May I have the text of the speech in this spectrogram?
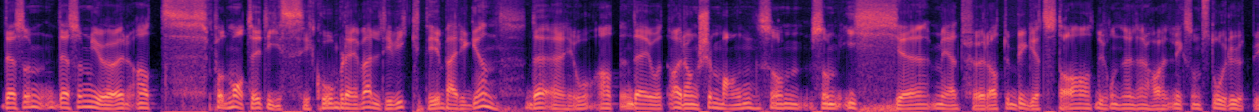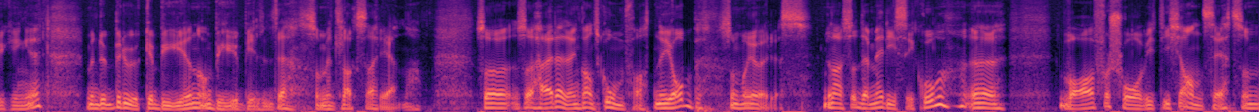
det som, det som, gjør at på en måte risiko ble veldig viktig i Bergen, det er jo at det er jo et arrangement som, som ikke medfører at du bygger et stadion eller har liksom store utbygginger, men du bruker byen og bybildet som en slags arena. Så, så her er det en ganske omfattende jobb som må gjøres. Men altså det med risiko eh, var for så vidt ikke ansett som,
